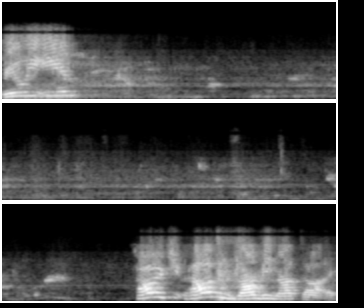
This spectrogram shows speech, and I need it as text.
Really, Ian? How did you? How did the zombie not die?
